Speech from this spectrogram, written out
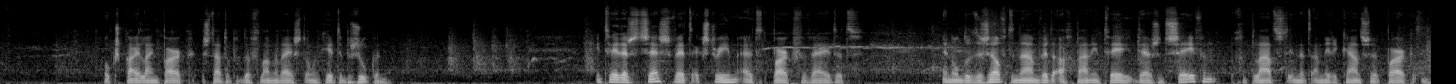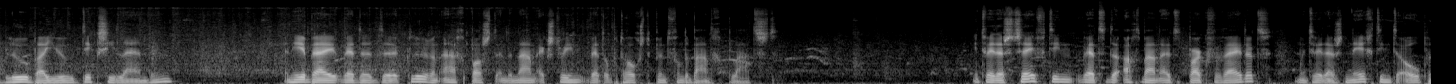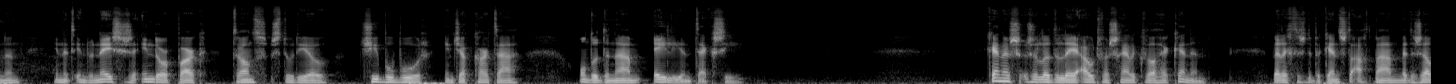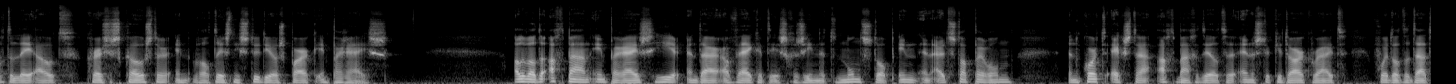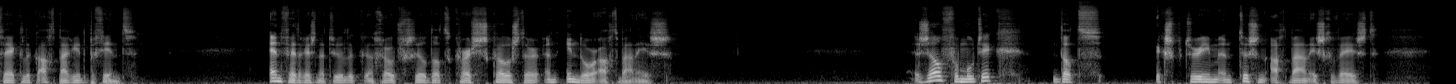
Ook Skyline Park staat op de verlanglijst om een keer te bezoeken. In 2006 werd Extreme uit het park verwijderd. En onder dezelfde naam werd de achtbaan in 2007 geplaatst in het Amerikaanse park Blue Bayou Dixie Landing. En hierbij werden de kleuren aangepast en de naam Extreme werd op het hoogste punt van de baan geplaatst. In 2017 werd de achtbaan uit het park verwijderd om in 2019 te openen in het Indonesische indoorpark Trans Studio Cibubur in Jakarta onder de naam Alien Taxi. Kenners zullen de layout waarschijnlijk wel herkennen. Wellicht is de bekendste achtbaan met dezelfde layout Cruises Coaster in Walt Disney Studios Park in Parijs. Alhoewel de achtbaan in Parijs hier en daar afwijkend is gezien het non-stop in- en uitstapperron, een kort extra achtbaangedeelte en een stukje dark ride voordat de daadwerkelijke achtbaanrit begint. En verder is natuurlijk een groot verschil dat Crush Coaster een indoor achtbaan is. Zelf vermoed ik dat Extreme een tussenachtbaan is geweest,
